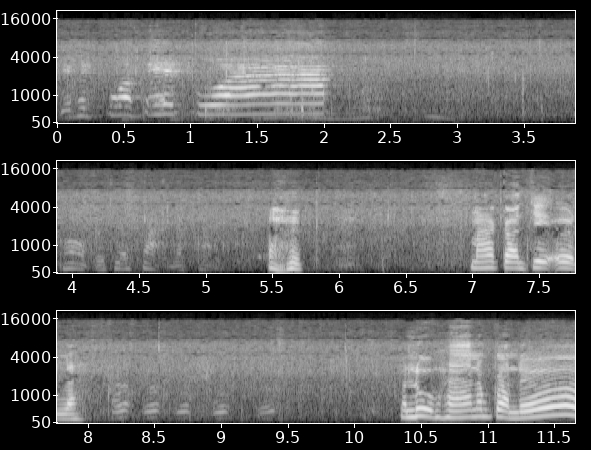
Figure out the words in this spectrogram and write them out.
เก็บเห็ดปวกเก็บเห็ดปวกพ่อไปเชื่อสารนะคะมาก่อนเจเอิดล่ะมันรูปหาน้ำก่อนเด้อ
